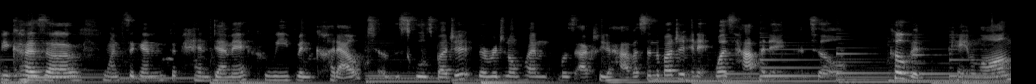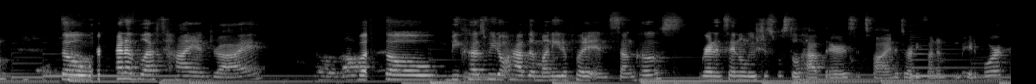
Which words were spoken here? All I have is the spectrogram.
because of once again the pandemic, we've been cut out of the school's budget. The original plan was actually to have us in the budget, and it was happening until COVID came along. So we're kind of left high and dry. But so because we don't have the money to put it in Suncoast, Grand and Santaluces will still have theirs. It's fine. It's already funded and paid for.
